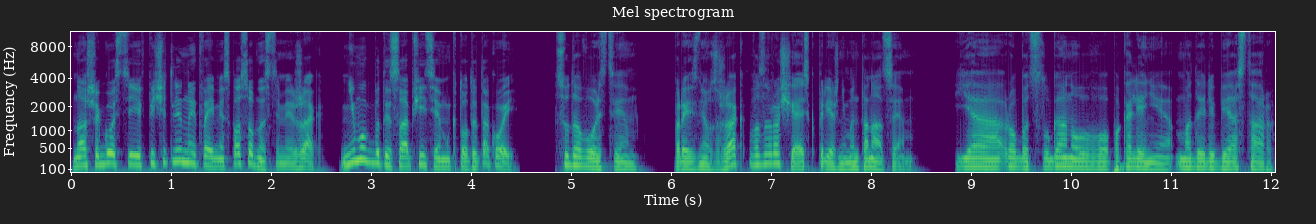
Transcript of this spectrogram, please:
«Наши гости впечатлены твоими способностями, Жак. Не мог бы ты сообщить им, кто ты такой?» «С удовольствием», — произнес Жак, возвращаясь к прежним интонациям. «Я робот-слуга нового поколения, модели Биостар».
